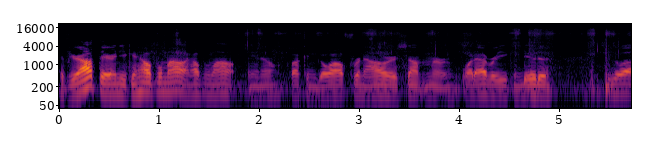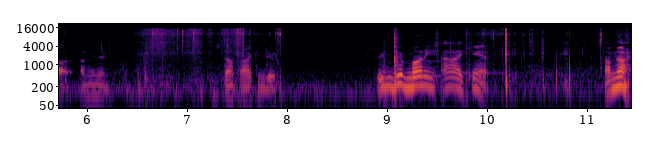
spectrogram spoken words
If you're out there and you can help them out, help them out. You know, fucking go out for an hour or something or whatever you can do to, to go out. I mean, there's nothing I can do. You can give money. Ah, I can't. I'm not.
